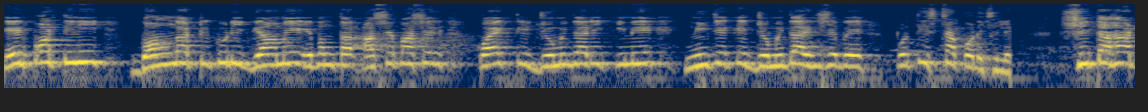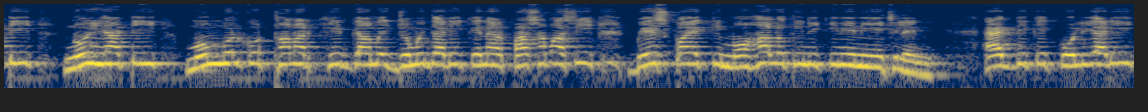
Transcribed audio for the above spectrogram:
এরপর তিনি গঙ্গা গঙ্গাটিকুড়ি গ্রামে এবং তার আশেপাশের কয়েকটি জমিদারি কিনে নিজেকে জমিদার হিসেবে প্রতিষ্ঠা করেছিলেন। সীতাহাটি, নৈহাটি, মঙ্গলকোট থানার ক্ষীরগ্রামের জমিদারি কেনার পাশাপাশি বেশ কয়েকটি মহালও তিনি কিনে নিয়েছিলেন। একদিকে কলিয়ারি,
